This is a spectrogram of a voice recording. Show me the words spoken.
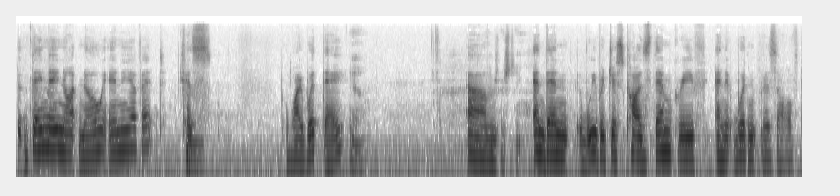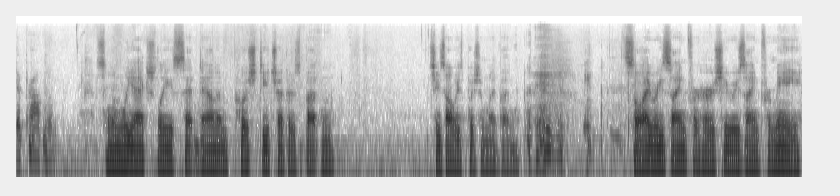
they may not know any of it because why would they? Yeah. Um, Interesting. and then we would just cause them grief and it wouldn't resolve the problem. So when we actually sat down and pushed each other's button, she's always pushing my button. so I resigned for her, she resigned for me,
